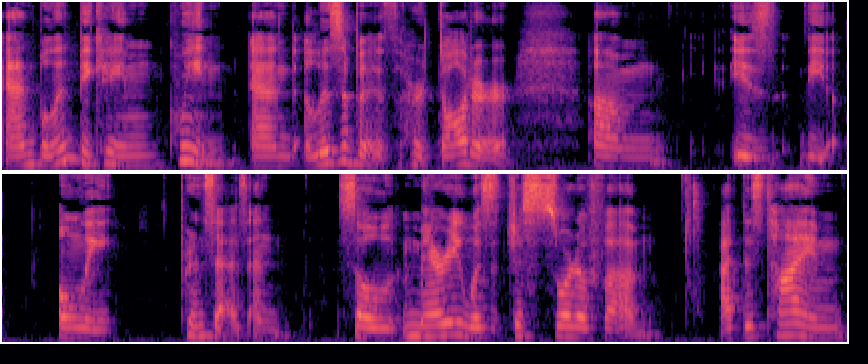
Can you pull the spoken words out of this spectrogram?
Anne Boleyn became queen and Elizabeth, her daughter, um, is the only princess, and so Mary was just sort of um, at this time.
